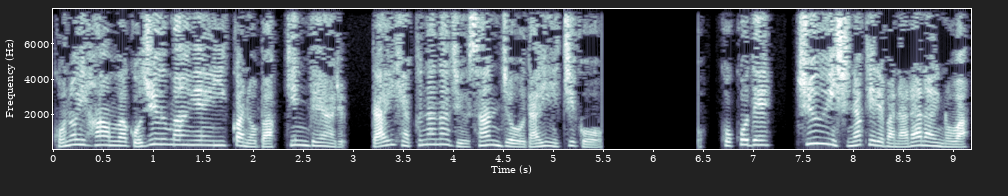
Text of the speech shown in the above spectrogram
この違反は50万円以下の罰金である。第173条第1号。ここで注意しなければならないのは、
